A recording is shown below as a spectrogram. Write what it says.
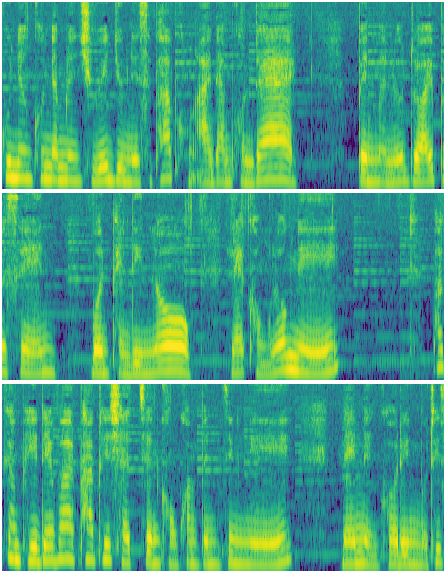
คุณยังคงดำเนินชีวิตอยู่ในสภาพของอาดัมคนแรก เป็นมนุษย์ร้อยเปอร์เซนต์บนแผ่นดินโลกและของโลกนี้ พระคัมภีร์ได้วาดภาพที่ชัดเจนของความเป็นจริงนี้ ในหนึ่งโครินธ์บทที่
